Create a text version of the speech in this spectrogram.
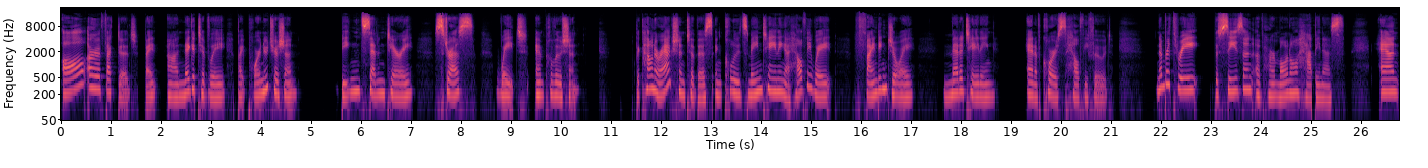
All are affected by uh, negatively by poor nutrition, being sedentary, stress, weight, and pollution. The counteraction to this includes maintaining a healthy weight, finding joy, meditating, and of course, healthy food. Number three, the season of hormonal happiness. And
